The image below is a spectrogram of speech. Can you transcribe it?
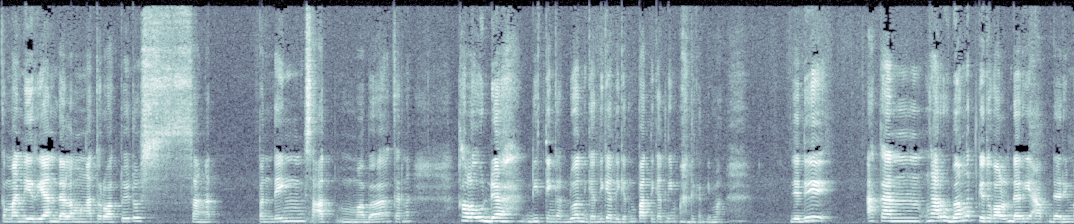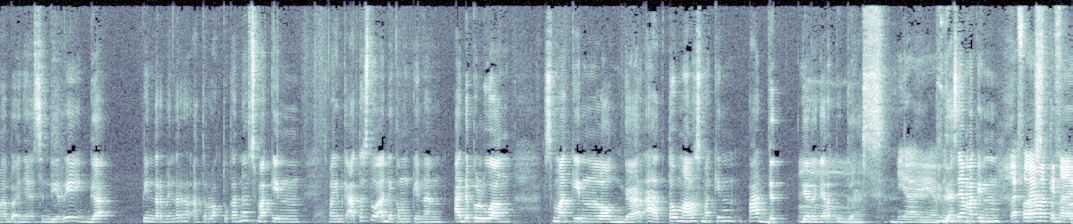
kemandirian dalam mengatur waktu itu sangat penting saat maba karena kalau udah di tingkat 2, tingkat 3, tingkat 4, tingkat 5, tingkat 5 jadi akan ngaruh banget gitu kalau dari dari mabanya sendiri nggak pinter-pinter atur waktu karena semakin semakin ke atas tuh ada kemungkinan ada peluang semakin longgar atau malah semakin padet gara-gara tugas Iya iya. tugasnya makin Levelnya makin naik.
